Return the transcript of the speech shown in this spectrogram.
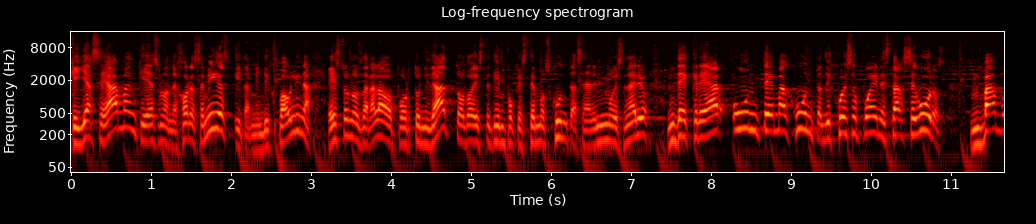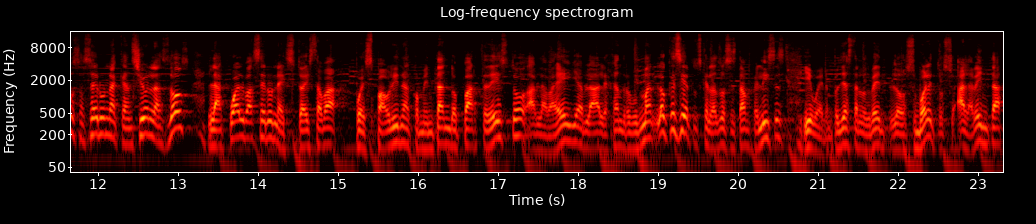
que ya se aman, que ya son las mejores amigas y también dijo Paulina, esto nos dará la oportunidad, todo este tiempo que estemos juntas en el mismo escenario, de crear un tema juntas. Dijo, eso pueden estar seguros. Vamos a hacer una canción las dos, la cual va a ser un éxito. Ahí estaba pues Paulina comentando parte de esto, hablaba ella, hablaba Alejandro Guzmán. Lo que es cierto es que las dos están felices y bueno, pues ya están los, boletos a la venta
